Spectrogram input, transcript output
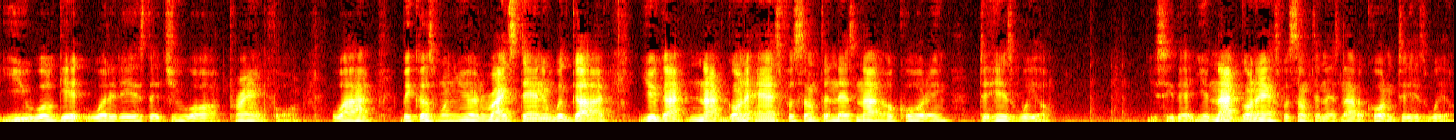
you will get what it is that you are praying for. Why? Because when you're in right standing with God, you're not, not going to ask for something that's not according to His will. You see that? You're not going to ask for something that's not according to His will.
